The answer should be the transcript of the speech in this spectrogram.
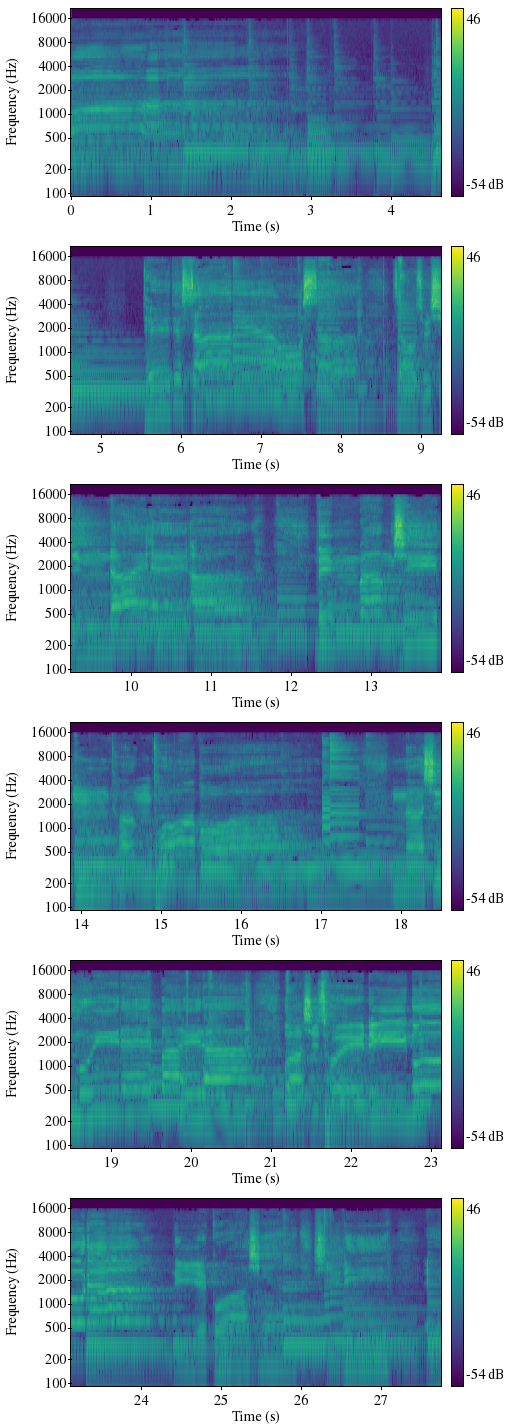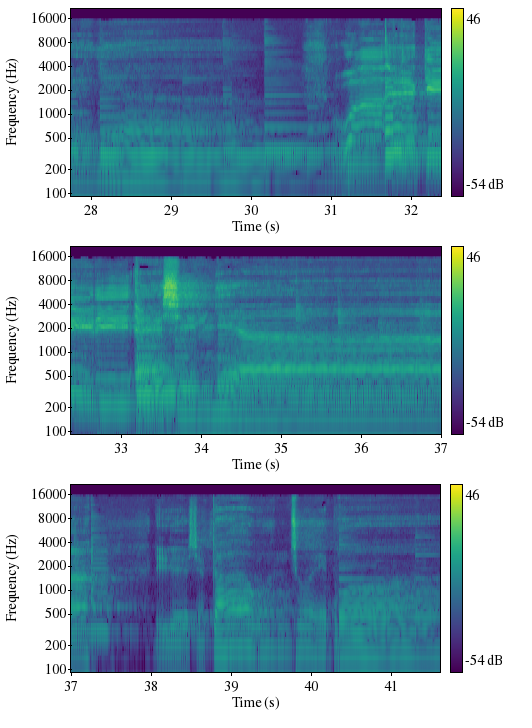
提着三领雨伞，走出心内的红。眠梦是毋通拖磨，若是每礼拜日，我是找你无人，你的歌声。是甲阮作伴。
